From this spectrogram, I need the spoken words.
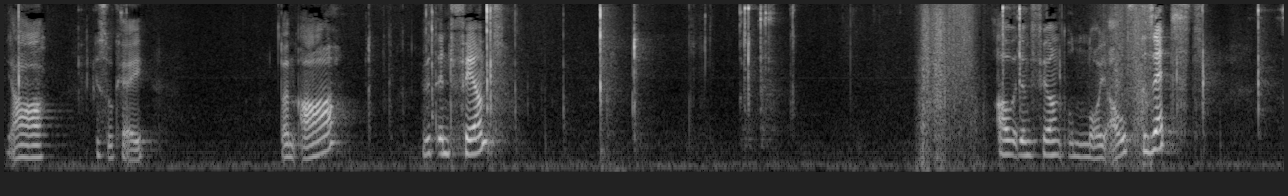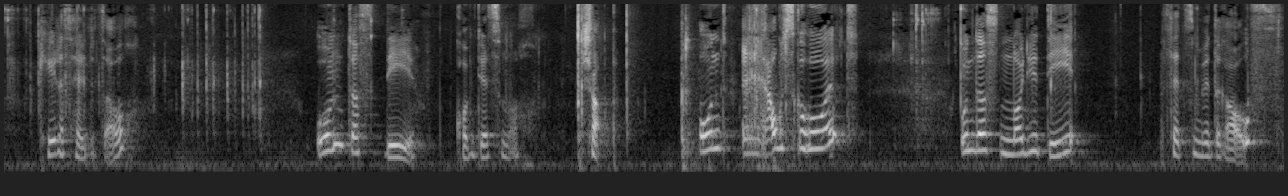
Ja, ist okay. Dann A wird entfernt. A wird entfernt und neu aufgesetzt. Okay, das hält jetzt auch. Und das D kommt jetzt noch. Shop. Und rausgeholt. Und das neue D setzen wir drauf.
